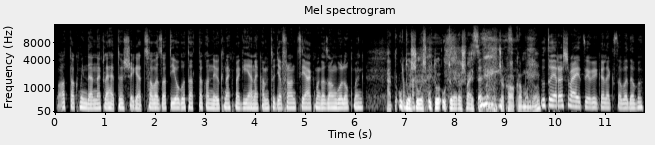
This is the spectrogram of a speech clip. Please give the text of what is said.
adtak mindennek lehetőséget, szavazati jogot adtak a nőknek, meg ilyenek, amit ugye a franciák, meg az angolok, meg Hát utolsó, és utol, utoljára a svájciak, csak halkan mondom. utoljára a svájciak, a legszabadabbak.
